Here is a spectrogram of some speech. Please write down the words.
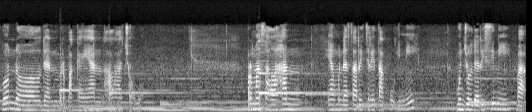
bondol dan berpakaian ala cowok. Permasalahan yang mendasari ceritaku ini muncul dari sini, Mbak.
